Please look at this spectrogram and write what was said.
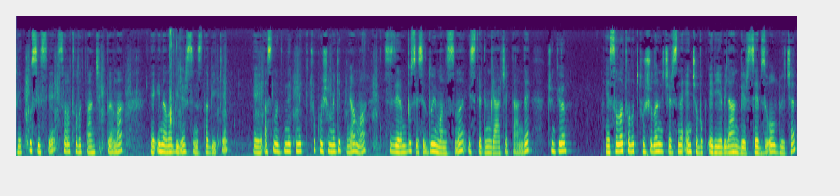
Evet bu sesi salatalıktan çıktığına e, inanabilirsiniz tabii ki. E, aslında dinletmek çok hoşuma gitmiyor ama sizlerin bu sesi duymanızını istedim gerçekten de. Çünkü e, salatalık turşuların içerisinde en çabuk eriyebilen bir sebze olduğu için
